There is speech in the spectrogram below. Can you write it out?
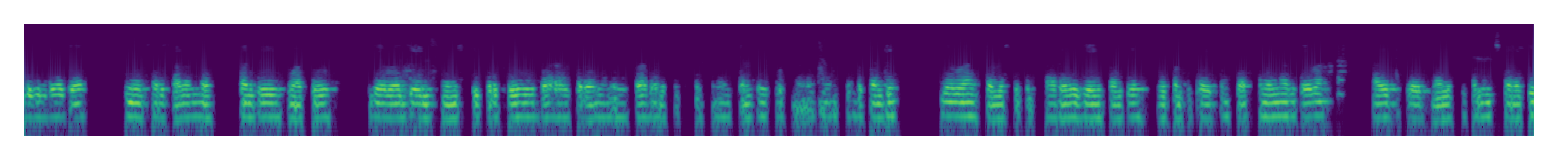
కలిగిన తండ్రి మాకు దేవ జైల్స్ మినిస్ట్రీ కొరకు ధారాకరమైన తండ్రి తండ్రి దేవ సమస్య జైలు తండ్రి కొంత ప్రయత్నం చేస్తున్నారు దేవ ఆ యొక్క ప్రయత్నాన్ని స్వీకరించడానికి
